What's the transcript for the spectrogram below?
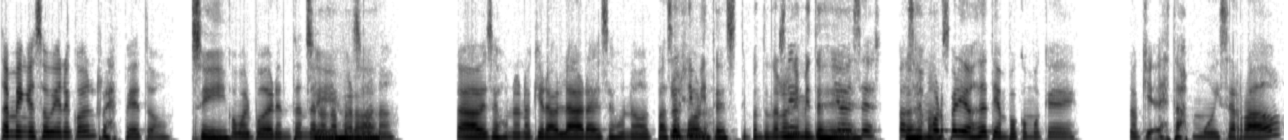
También eso viene con el respeto. Sí. como el poder entender Sí, a una persona. O sea, a veces uno no quiere hablar, a veces uno pasa Los por... límites, tipo entender los Sí, límites Y a de... veces pasas por periodos de tiempo como que no estás muy cerrado.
